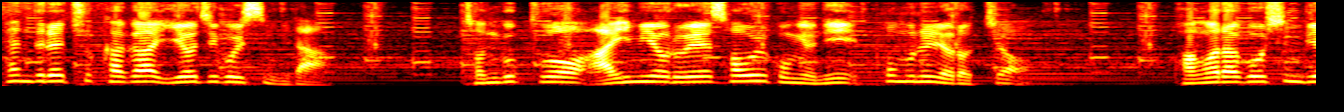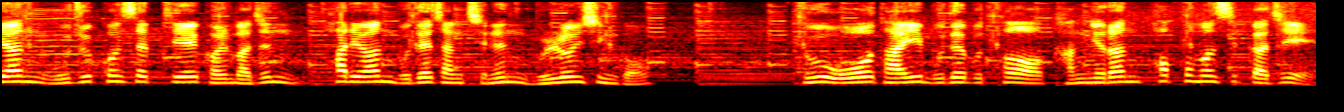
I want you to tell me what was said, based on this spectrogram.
팬들의 축하가 이어지고 있습니다. 전국 투어 아이미어로의 서울 공연이 포문을 열었죠. 광활하고 신비한 우주 콘셉트에 걸맞은 화려한 무대 장치는 물론 신곡, 두 오어 다이 무대부터 강렬한 퍼포먼스까지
